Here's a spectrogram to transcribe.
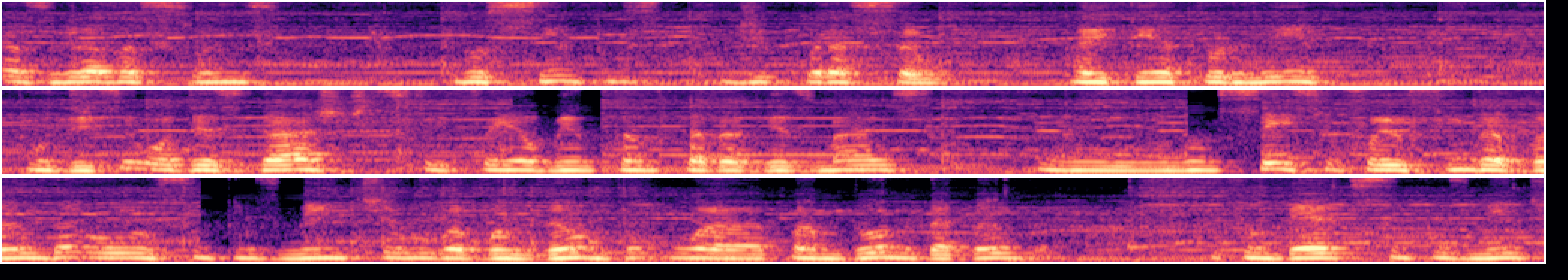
as gravações do Simples de Coração. Aí tem a turnê, o desgaste que foi aumentando cada vez mais. O, não sei se foi o fim da banda ou simplesmente o abandono, o abandono da banda, porque Humberto simplesmente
